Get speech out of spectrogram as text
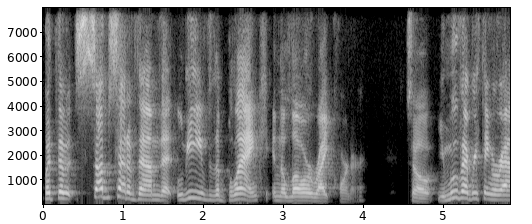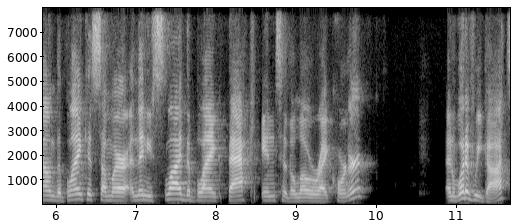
but the subset of them that leave the blank in the lower right corner. So you move everything around, the blank is somewhere, and then you slide the blank back into the lower right corner. And what have we got?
